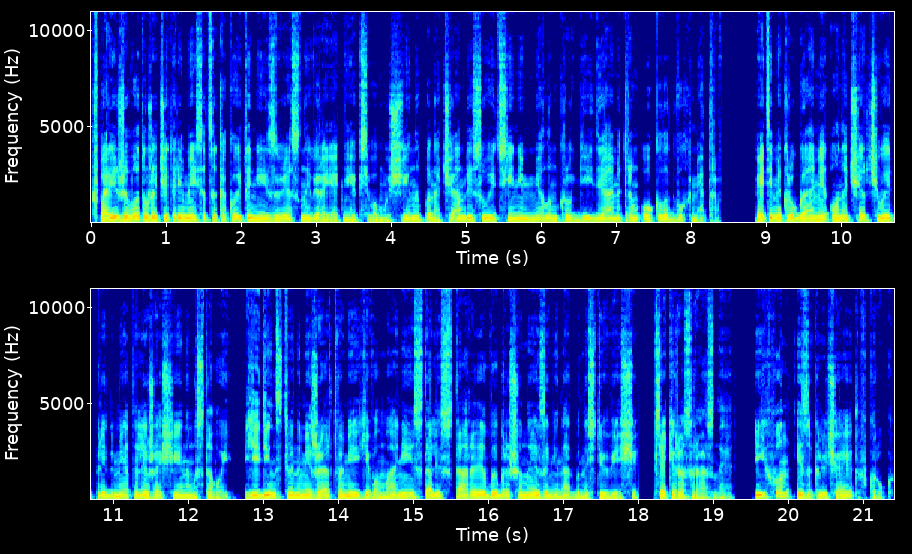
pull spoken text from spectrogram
В Париже вот уже четыре месяца какой-то неизвестный, вероятнее всего мужчина, по ночам рисует синим мелом круги диаметром около двух метров. Этими кругами он очерчивает предметы, лежащие на мостовой. Единственными жертвами его мании стали старые, выброшенные за ненадобностью вещи, всякий раз разные. Их он и заключает в круг.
